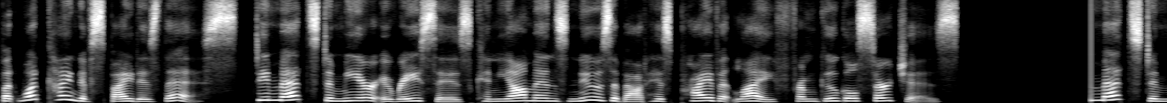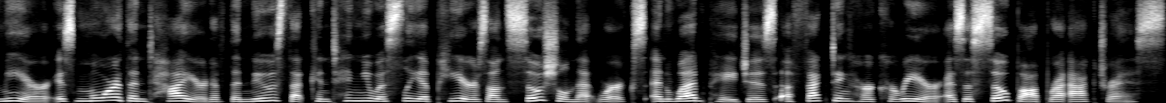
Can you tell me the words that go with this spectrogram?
But what kind of spite is this? Demet Özdemir erases Can news about his private life from Google searches. Demet Özdemir is more than tired of the news that continuously appears on social networks and web pages affecting her career as a soap opera actress.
